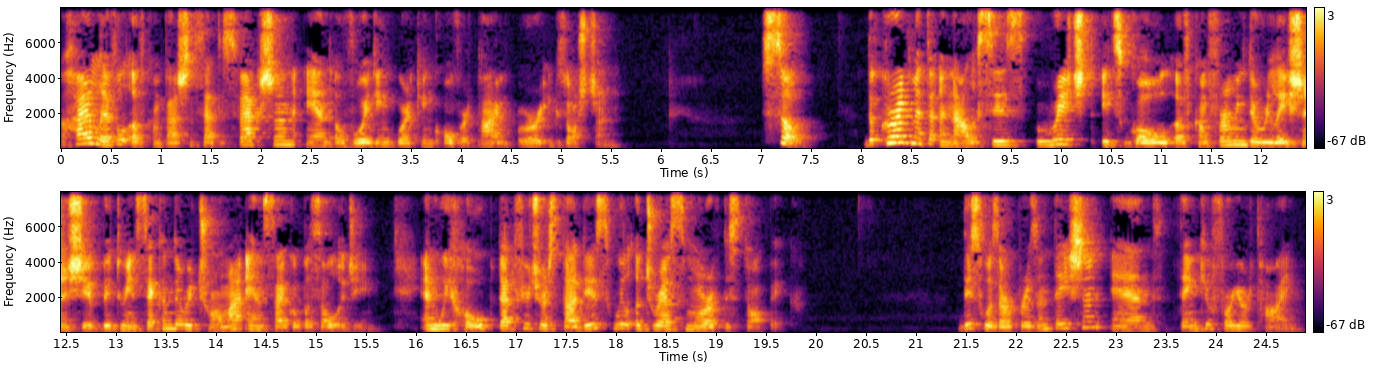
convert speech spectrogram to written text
a higher level of compassion satisfaction, and avoiding working overtime or exhaustion. So, the current meta analysis reached its goal of confirming the relationship between secondary trauma and psychopathology, and we hope that future studies will address more of this topic. This was our presentation and thank you for your time.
